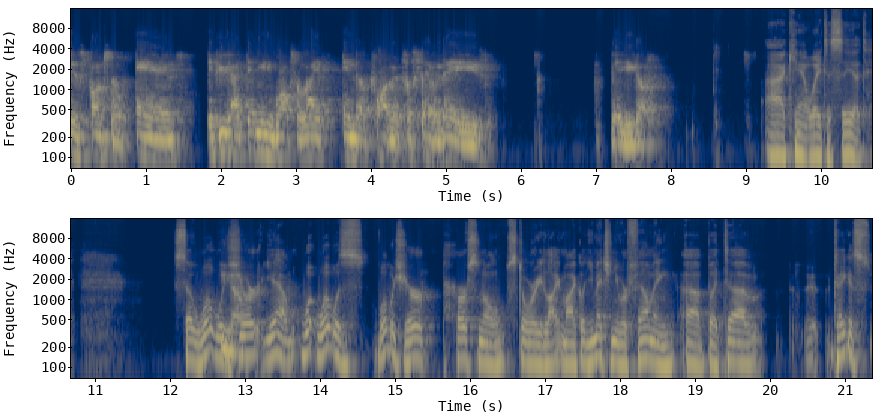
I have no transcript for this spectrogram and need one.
dysfunctional. And if you got that many walks of life in the apartment for seven days, there you go. I can't wait to see it. So, what was You know. your yeah? What what was what was your personal story like, Michael? You mentioned you were filming, uh, but uh, take us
